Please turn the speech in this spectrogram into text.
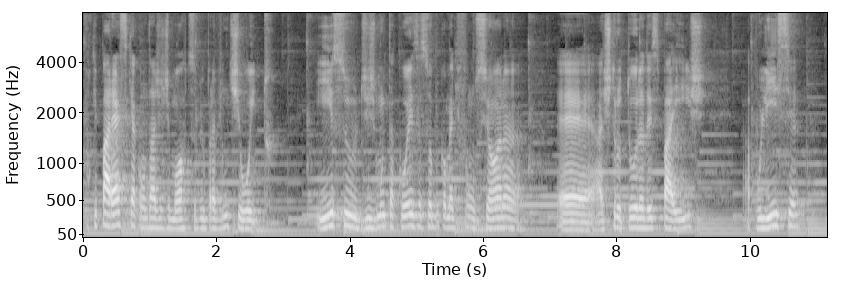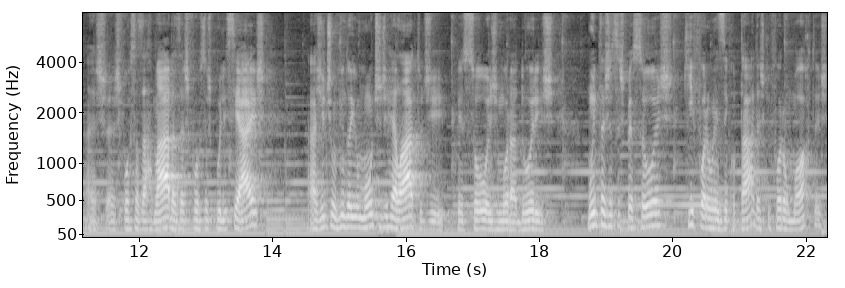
porque parece que a contagem de mortos subiu para 28. E isso diz muita coisa sobre como é que funciona é, a estrutura desse país, a polícia, as, as, forças armadas, as forças policiais. A gente ouvindo aí um monte de relato de pessoas, de moradores, muitas dessas pessoas que foram executadas, que foram mortas,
